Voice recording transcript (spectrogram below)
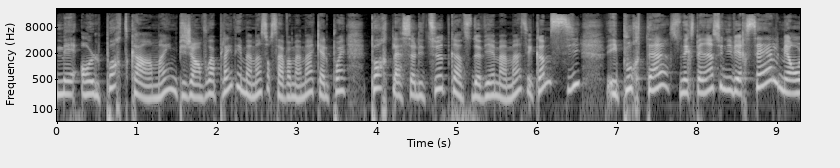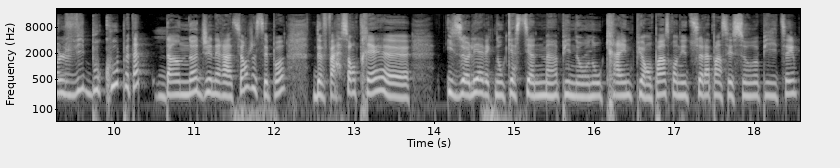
mais on le porte quand même puis j'en vois plein des mamans sur ça va maman à quel point porte la solitude quand tu deviens maman c'est comme si et pourtant c'est une expérience universelle mais on le vit beaucoup peut-être dans notre génération je sais pas de façon très euh, isolée avec nos questionnements puis nos, nos craintes puis on pense qu'on est tout seul à penser ça puis tu sais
